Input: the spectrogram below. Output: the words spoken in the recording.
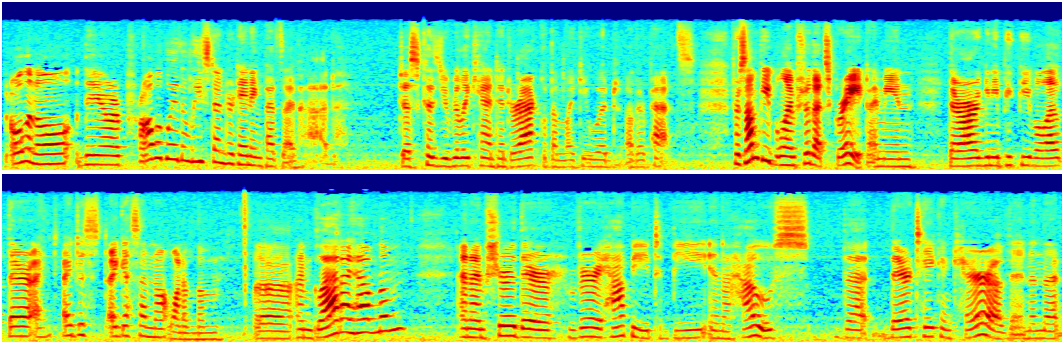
but all in all, they are probably the least entertaining pets I've had. Just because you really can't interact with them like you would other pets. For some people, I'm sure that's great. I mean, there are guinea pig people out there. I, I just, I guess I'm not one of them. Uh, I'm glad I have them, and I'm sure they're very happy to be in a house that they're taken care of in and that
